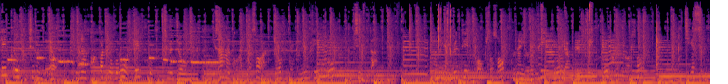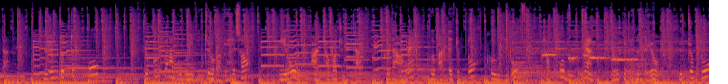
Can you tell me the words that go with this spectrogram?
테이프로 붙이는데요. 그냥 바깥쪽으로 테이프로 붙이면 좀 이상할 것 같아서 안쪽 테이프로 붙입니다. 저는 양면 테이프가 없어서 그냥 이런 테이프로 양면 테이프로 만들어서 붙이겠습니다. 이 정도 뜯고 이 끈끈한 부분이 밑으로 가게 해서 위로 이렇게 반 접어줍니다. 그 다음에 그 반대쪽도 그 위로 접고 누르면 이렇게 되는데요. 이쪽도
